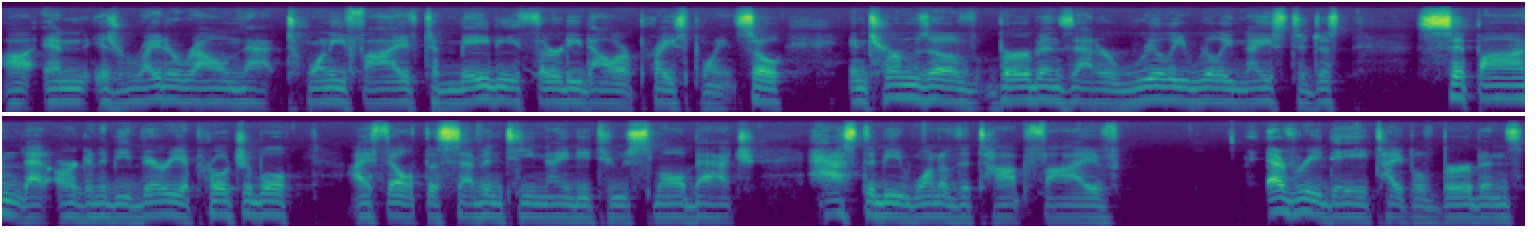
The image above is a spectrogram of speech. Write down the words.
uh, and is right around that 25 to maybe $30 price point. So in terms of bourbons that are really, really nice to just sip on, that are gonna be very approachable, I felt the 1792 small batch has to be one of the top five everyday type of bourbons.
